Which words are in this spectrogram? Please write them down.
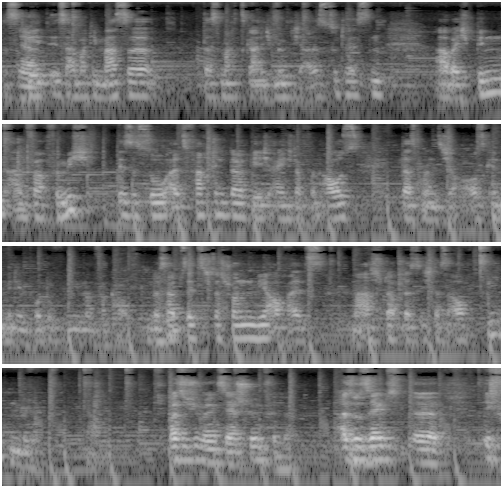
Das ja. geht, ist einfach die Masse, das macht es gar nicht möglich, alles zu testen. Aber ich bin einfach, für mich ist es so, als Fachhändler gehe ich eigentlich davon aus, dass man sich auch auskennt mit den Produkten, die man verkauft. Und mhm. deshalb setze ich das schon mir auch als Maßstab, dass ich das auch bieten will. Ja. Was ich übrigens sehr schön finde. Also selbst äh, ich,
